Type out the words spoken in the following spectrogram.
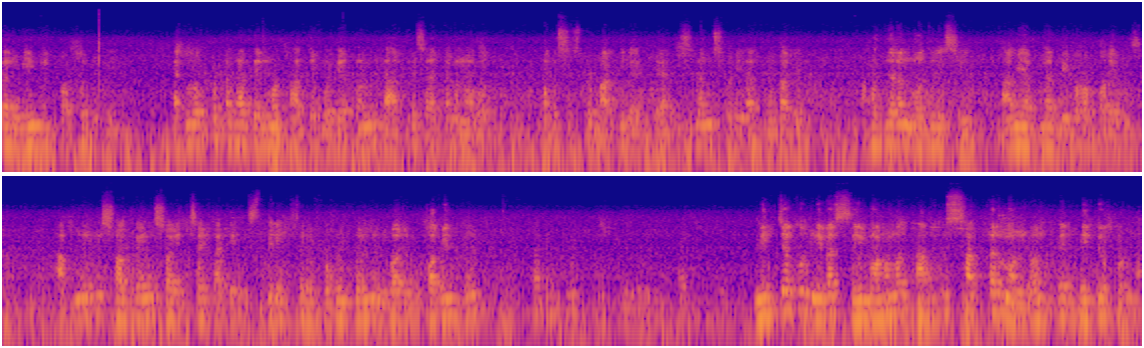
আক্তার মিমের পক্ষ থেকে। এক লক্ষ টাকা দেনমত ধার্য করিয়া তার মধ্যে আটত্রিশ হাজার টাকা নগদ, অবশিষ্ট বাকি রাখিয়া ইসলাম শরীয়ত মোতাবেক হাজারান মজলিসে আমি আপনার বিবাহ করে দিয়েছি আপনি কি সজ্ঞানী স্বইচ্ছায় তাকে স্ত্রী হিসেবে কবুল করলেন বলেন কবিল মির্জাপুর নিবাসী মোহাম্মদ আব্দুল সাত্তার মন্ডল এর দ্বিতীয় কন্যা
